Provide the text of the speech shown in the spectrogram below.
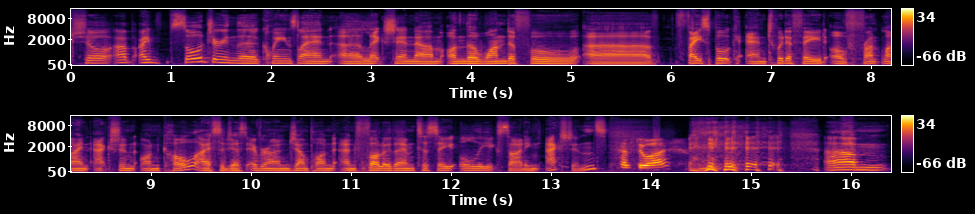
Sure. Um, I saw during the Queensland uh, election um, on the wonderful uh, Facebook and Twitter feed of Frontline Action on Coal. I suggest everyone jump on and follow them to see all the exciting actions. As do I. um,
